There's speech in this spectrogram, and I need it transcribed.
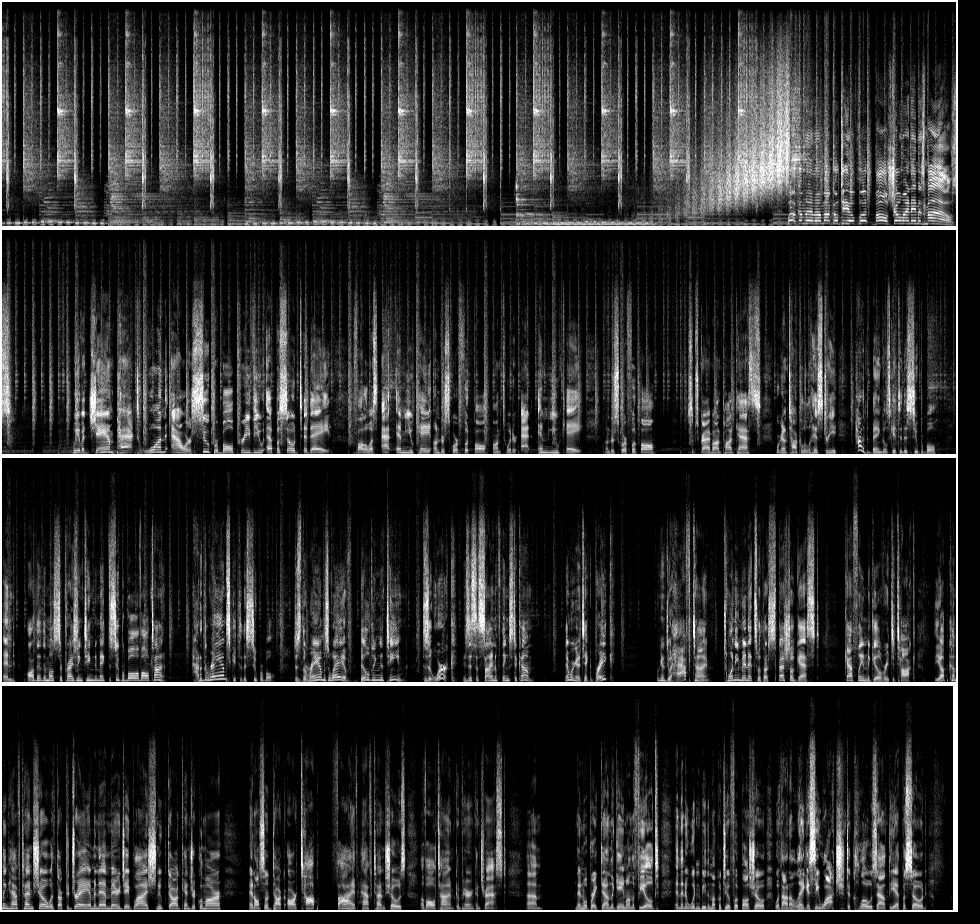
Welcome to the Mukilteo Football Show. My name is Miles. We have a jam packed one hour Super Bowl preview episode today. Follow us at MUK underscore football on Twitter, at MUK underscore football. Subscribe on podcasts. We're going to talk a little history. How did the Bengals get to this Super Bowl? And are they the most surprising team to make the Super Bowl of all time? How did the Rams get to the Super Bowl? Does the Rams' way of building a team, does it work? Is this a sign of things to come? Then we're going to take a break. We're going to do a halftime, 20 minutes with our special guest, Kathleen McGilvery, to talk the upcoming halftime show with Dr. Dre, Eminem, Mary J. Blige, Snoop Dogg, Kendrick Lamar, and also talk our top five halftime shows of all time, compare and contrast. Um, then we'll break down the game on the field, and then it wouldn't be the Mukilteo football show without a legacy watch to close out the episode.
